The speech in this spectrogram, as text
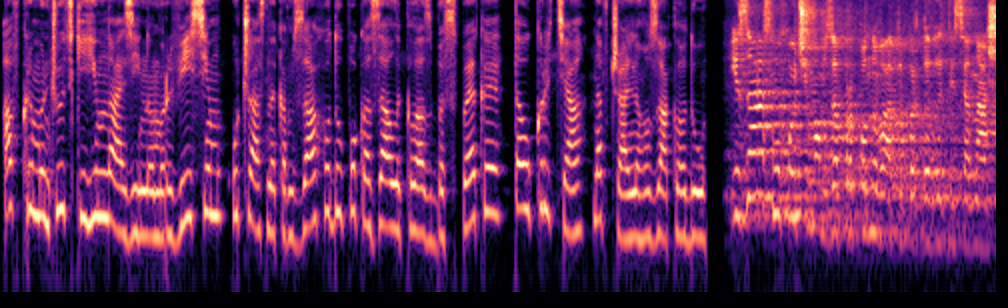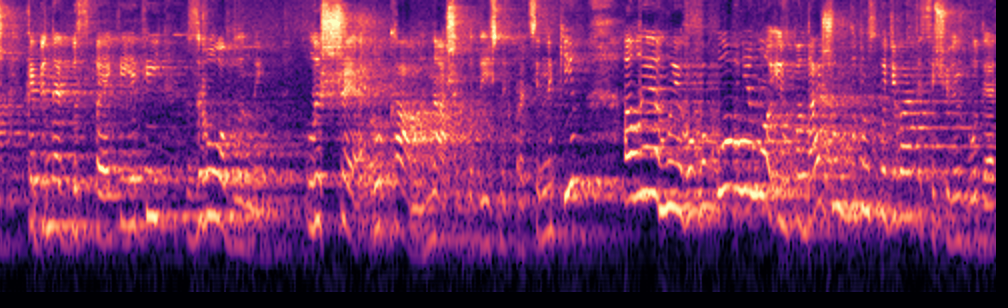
А в Кременчуцькій гімназії номер 8 учасникам заходу показали клас безпеки та укриття навчального закладу. І зараз ми хочемо вам запропонувати передивитися наш кабінет безпеки, який зроблений лише руками наших педагогічних працівників, але ми його поповнюємо і в подальшому будемо сподіватися, що він буде е,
